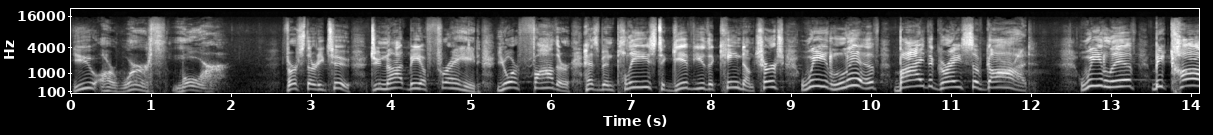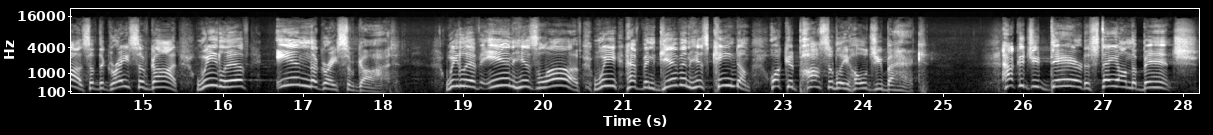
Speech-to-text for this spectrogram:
you are worth more. Verse 32 Do not be afraid. Your Father has been pleased to give you the kingdom. Church, we live by the grace of God. We live because of the grace of God. We live in the grace of God. We live in His love. We have been given His kingdom. What could possibly hold you back? How could you dare to stay on the bench?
